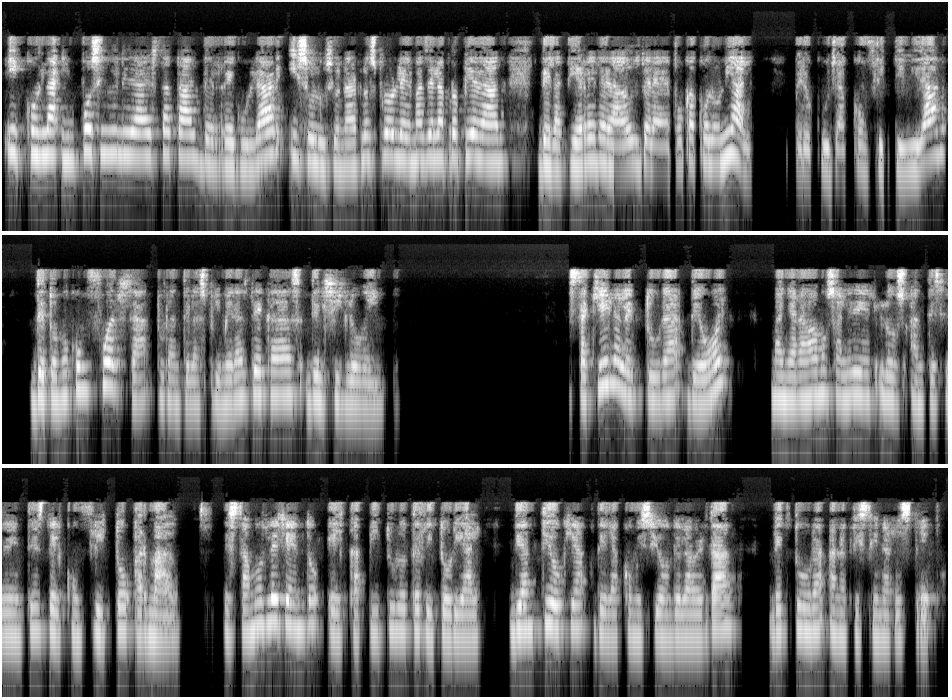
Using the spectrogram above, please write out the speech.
y con la imposibilidad estatal de regular y solucionar los problemas de la propiedad de la tierra heredados de la época colonial, pero cuya conflictividad detonó con fuerza durante las primeras décadas del siglo XX. Hasta aquí la lectura de hoy. Mañana vamos a leer los antecedentes del conflicto armado. Estamos leyendo el capítulo territorial de Antioquia de la Comisión de la Verdad. Lectura Ana Cristina Restrepo.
